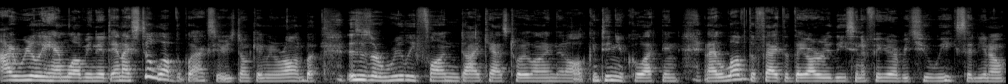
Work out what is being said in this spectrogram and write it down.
I really am loving it, and I still love the Black series. Don't get me wrong, but this is a really fun diecast toy line that I'll continue collecting, and I love the fact that they are releasing releasing a figure every two weeks and, you know,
